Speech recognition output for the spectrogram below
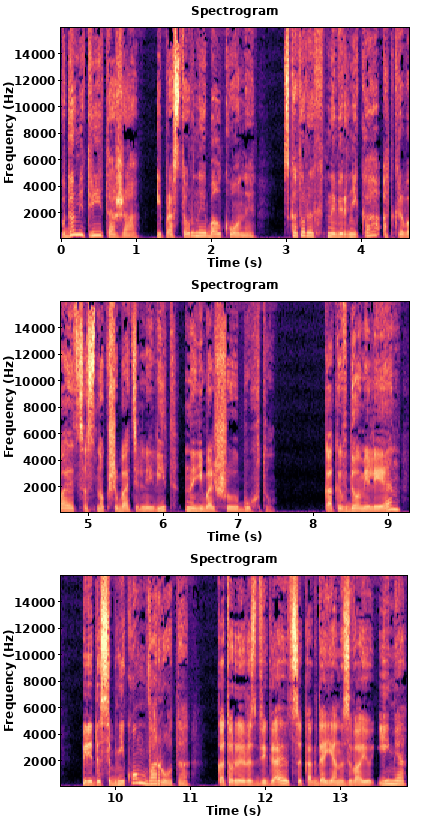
В доме три этажа и просторные балконы, с которых наверняка открывается сногсшибательный вид на небольшую бухту. Как и в доме Лиэн, перед особняком ворота, которые раздвигаются, когда я называю имя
